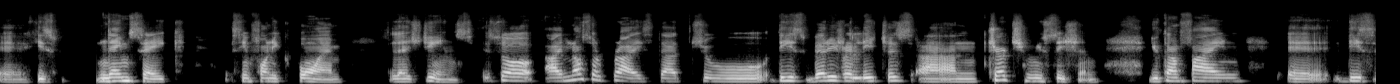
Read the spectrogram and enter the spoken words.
uh, his namesake symphonic poem, Les Djinns. So I'm not surprised that to this very religious and church musician, you can find uh, this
